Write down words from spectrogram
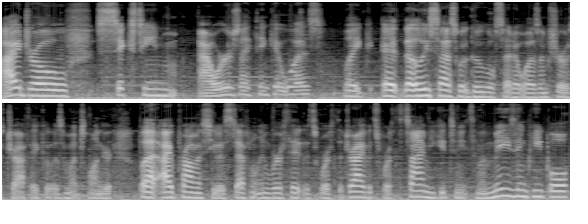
I drove 16 hours, I think it was. Like, at, at least that's what Google said it was. I'm sure with traffic it was much longer. But I promise you it's definitely worth it. It's worth the drive. It's worth the time. You get to meet some amazing people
